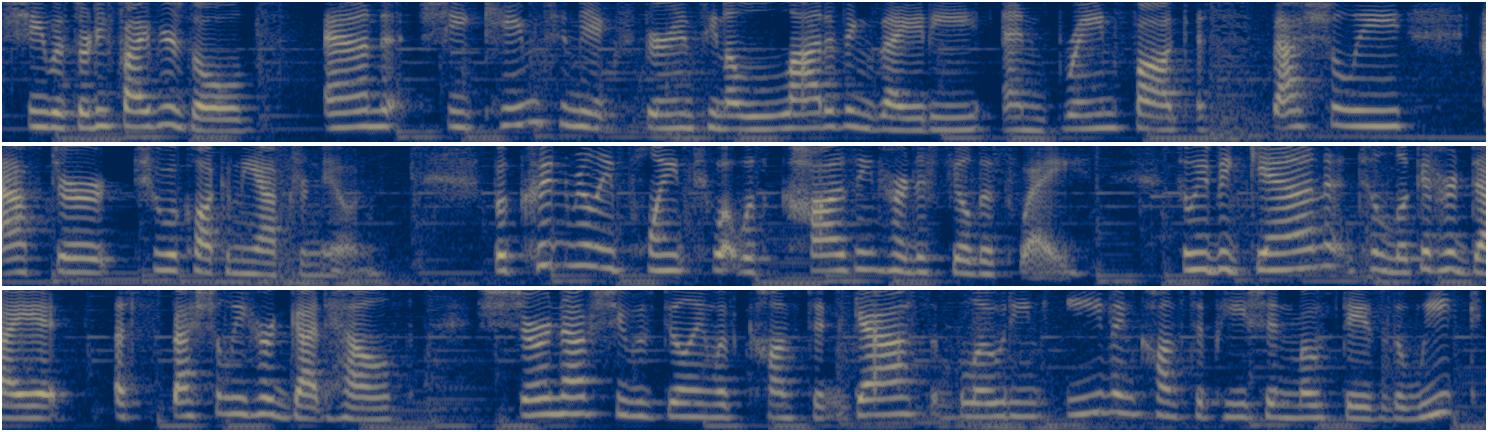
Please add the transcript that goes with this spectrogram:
She was 35 years old and she came to me experiencing a lot of anxiety and brain fog, especially after 2 o'clock in the afternoon, but couldn't really point to what was causing her to feel this way. So we began to look at her diet, especially her gut health. Sure enough, she was dealing with constant gas, bloating, even constipation most days of the week,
